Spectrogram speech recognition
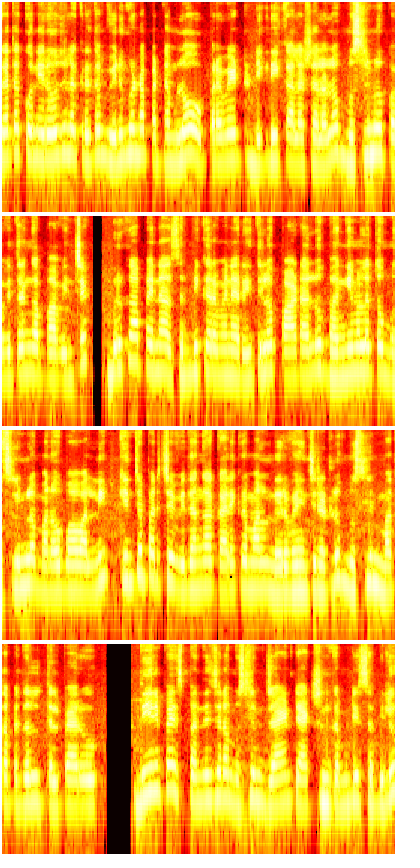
గత కొన్ని రోజుల క్రితం వినుగొండపట్నంలో ప్రైవేటు డిగ్రీ కళాశాలలో ముస్లింలు పవిత్రంగా భావించే బురకా పైన అసభ్యకరమైన రీతిలో పాఠాలు భంగిమలతో ముస్లింల మనోభావాల్ని కించపరిచే విధంగా కార్యక్రమాలు నిర్వహించినట్లు ముస్లిం మత పెద్దలు తెలిపారు. దీనిపై స్పందించిన ముస్లిం జాయింట్ యాక్షన్ కమిటీ సభ్యులు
